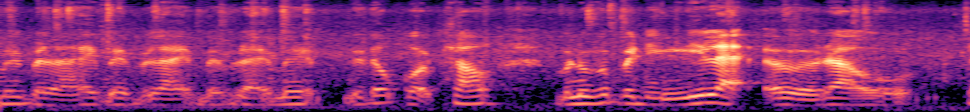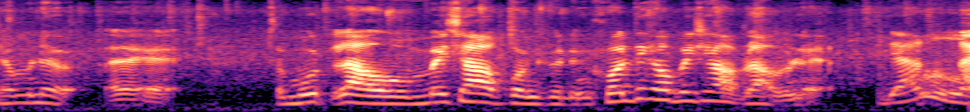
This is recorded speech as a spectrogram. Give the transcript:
ไม่เป็นไรไม่เป็นไรไม่เป็นไรไม่ไม่ต้องกดเขามนุษย์ก็เป็นอย่างนี้แหละ เออ เราช่างมันเถอะเออสมมติเราไม่ชอบคนคนหนึ่งคนที่เขาไม่ชอบเราเนี่ยยังไง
